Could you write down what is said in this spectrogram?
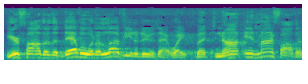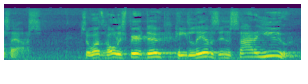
Your father, the devil, would have loved you to do it that way, but not in my father's house. So what does the Holy Spirit do? He lives inside of you.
